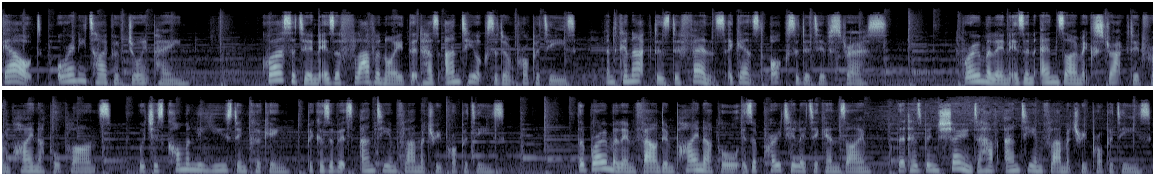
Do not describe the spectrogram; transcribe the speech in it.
gout, or any type of joint pain. Quercetin is a flavonoid that has antioxidant properties and can act as defense against oxidative stress. Bromelain is an enzyme extracted from pineapple plants, which is commonly used in cooking because of its anti-inflammatory properties. The bromelain found in pineapple is a proteolytic enzyme that has been shown to have anti-inflammatory properties.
